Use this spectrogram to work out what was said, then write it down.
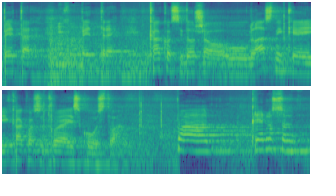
Petar. Petre, kako si došao u glasnike i kako su tvoja iskustva? Pa, krenuo sam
